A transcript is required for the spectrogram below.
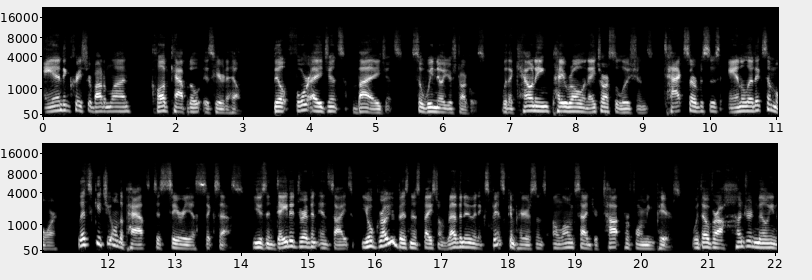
and increase your bottom line? Club Capital is here to help. Built for agents by agents, so we know your struggles. With accounting, payroll, and HR solutions, tax services, analytics, and more, let's get you on the path to serious success. Using data driven insights, you'll grow your business based on revenue and expense comparisons alongside your top performing peers. With over $100 million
